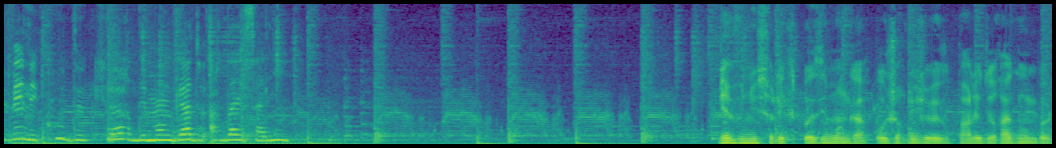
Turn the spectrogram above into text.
Suivez les coups de cœur des mangas de Arda et Salim. Bienvenue sur l'exposé manga. Aujourd'hui, je vais vous parler de Dragon Ball.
